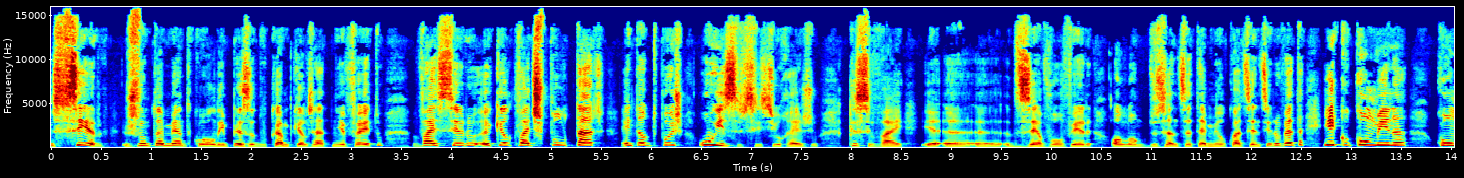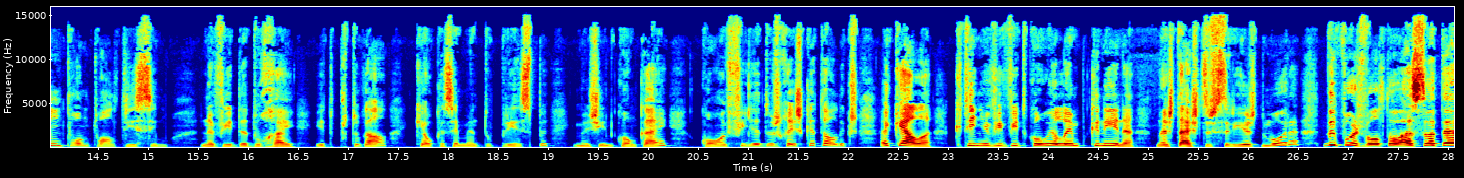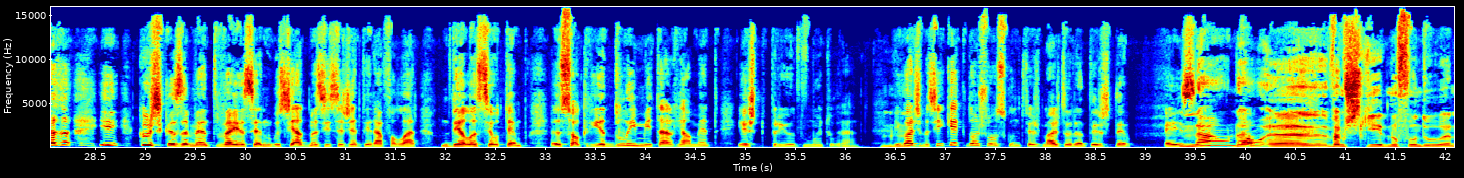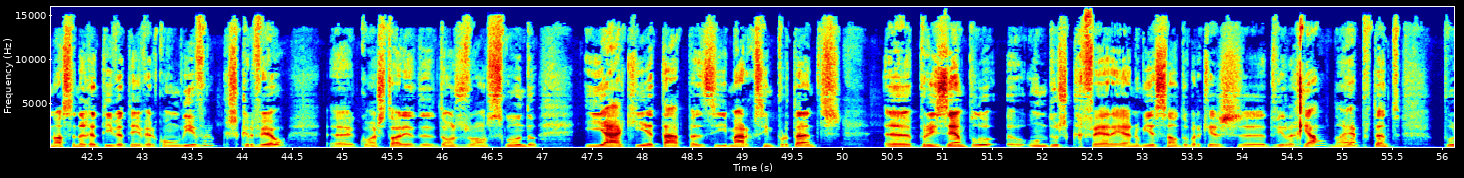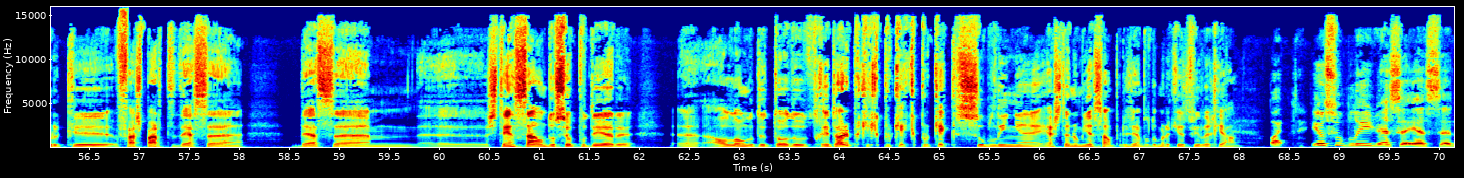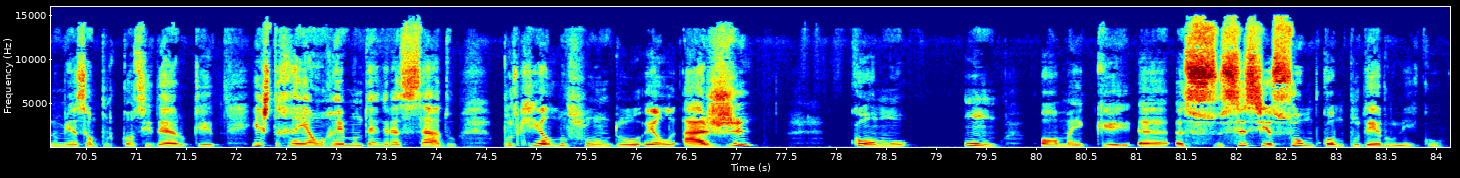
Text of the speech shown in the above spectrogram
ser, juntamente com a limpeza do campo que ele já tinha feito, vai ser aquele que vai despoltar, então, depois, o exercício régio que se vai uh, desenvolver ao longo dos anos até 1490 e que culmina com um ponto altíssimo na vida do rei e de Portugal, que é o casamento do príncipe, imagino com quem? Com a filha dos reis católicos, aquela que tinha vivido com ele em pequenina nas tais tercerias de Moura, depois voltou à sua terra e cujo casamento vem a ser negociado, mas isso a gente irá falar dele a seu tempo. Eu só queria delimitar realmente este período muito grande. Uhum. E agora diz-me assim, o que é que Dom João II fez mais durante este tempo? É isso? Não, não. não. Uh, vamos seguir, no fundo, a nossa narrativa tem a ver com um livro que escreveu, uh, com a história de Dom João II, e há aqui etapas e marcos importantes. Uh, por exemplo, um dos que refere é a nomeação do Marquês de Vila Real, não é? Portanto, porque faz parte dessa, dessa uh, extensão do seu poder uh, ao longo de todo o território. Porquê, porquê, porquê é que sublinha esta nomeação, por exemplo, do Marquês de Vila Real? Olha, eu sublinho essa, essa nomeação porque considero que este rei é um rei muito engraçado, porque ele, no fundo, ele age como um homem que uh, se, se assume como poder único,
